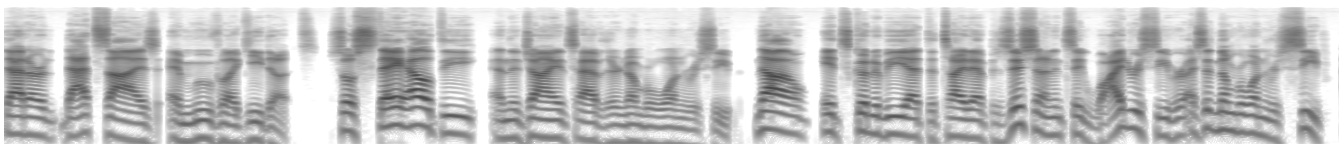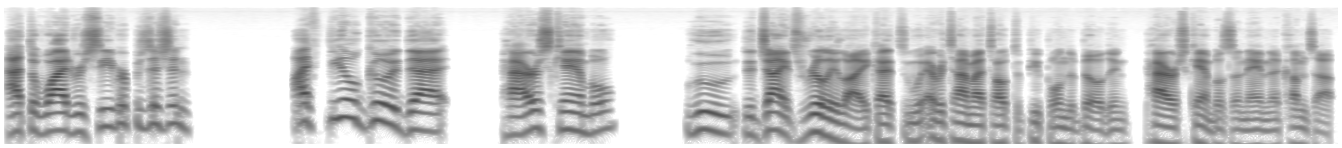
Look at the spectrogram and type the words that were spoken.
that are that size and move like he does. So stay healthy, and the Giants have their number one receiver. Now, it's going to be at the tight end position. I didn't say wide receiver, I said number one receiver. At the wide receiver position, I feel good that Parris Campbell, who the Giants really like, I, every time I talk to people in the building, Parris Campbell's the name that comes up.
